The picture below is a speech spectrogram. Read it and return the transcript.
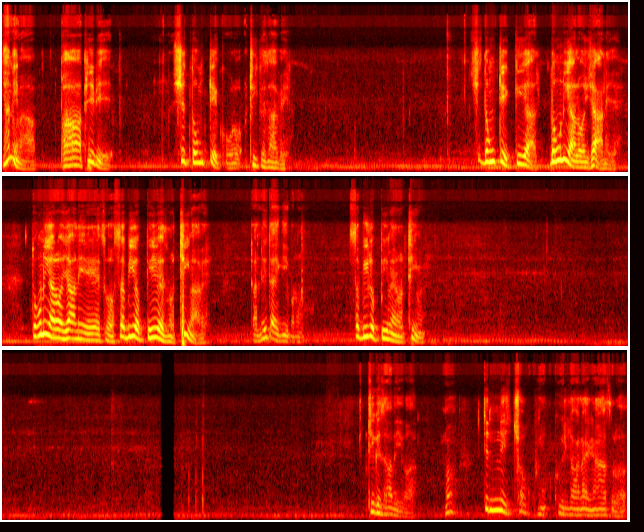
ညနေမှာဘာဖြစ်ဖြစ် 831ကိုတော့အထီးကစားပဲ831ကီးရ3နေရာတော့ရနေတယ်3နေရာတော့ရနေတယ်ဆိုတော့ဆက်ပြီးတော့ပေးမယ်ဆိုတော့ထိမှာပဲဒါနေတိုက်ကြီးပေါ့နော်ဆက်ပြီးတော့ပေးမယ်တော့ထိမှာထိကစားပေးပါနော်တင်းနှစ်6ခွင့်အခွေလာလိုက်တာဆိုတော့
